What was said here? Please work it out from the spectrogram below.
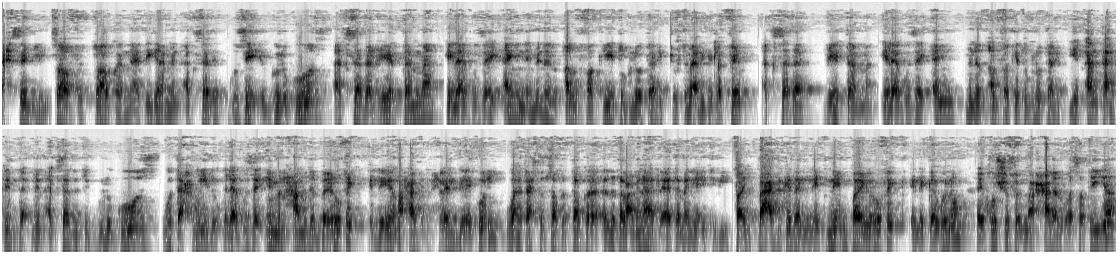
احسب لي صافي الطاقة الناتجة من أكسدة جزيء الجلوكوز أكسدة غير تامة إلى جزيئين من ال alpha ketoglutaric شفت بقى أنا جيت لك فين؟ أكسدة غير إلى جزيئين من ال alpha ketoglutaric يبقى أنت هتبدأ من أكسدة الجلوكوز وتحويله إلى جزيئين من حمض البيروفيك اللي هي مرحلة الانحلال الجليكولي وهتحسب صافي الطاقة اللي طالع منها هتلاقيها 8 ATP طيب بعد كده الاثنين بايروفيك اللي كونهم هيخشوا في المرحلة الوسطية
